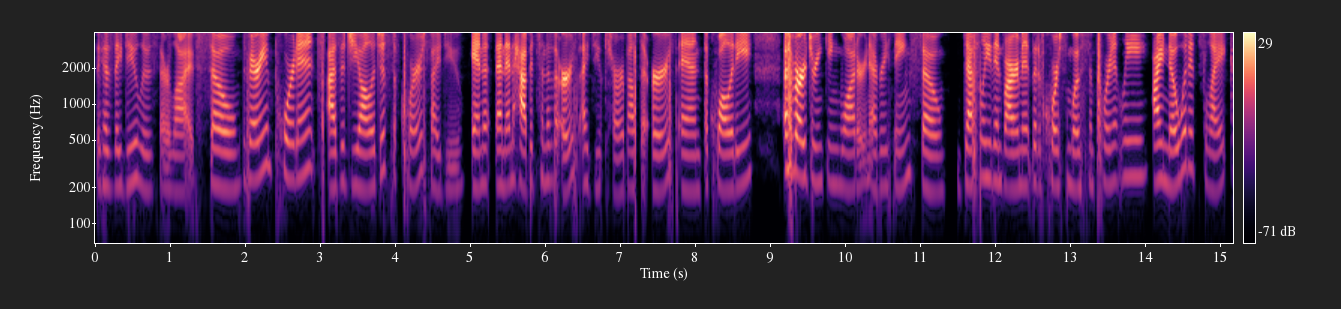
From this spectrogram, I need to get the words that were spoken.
because they do lose their lives. So it's very important as a geologist, of course, I do, and an inhabitant of the earth, I do care about the earth and the quality of our drinking water and everything. So definitely the environment, but of course, most importantly, I know what it's like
